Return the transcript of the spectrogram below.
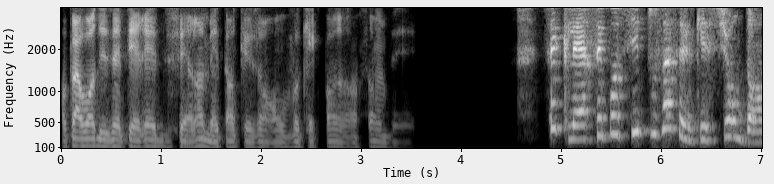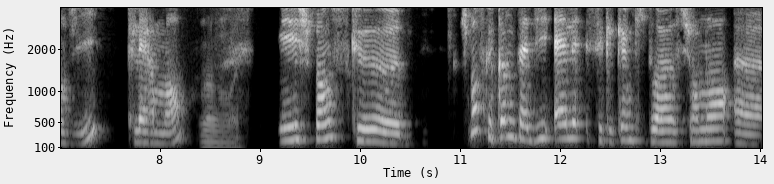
on peut avoir des intérêts différents, mais tant que genre on va quelque part ensemble. C'est clair, c'est possible. Tout ça, c'est une question d'envie, clairement. ouais, ouais, ouais. Et je pense que, je pense que comme tu as dit, elle, c'est quelqu'un qui doit sûrement euh,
